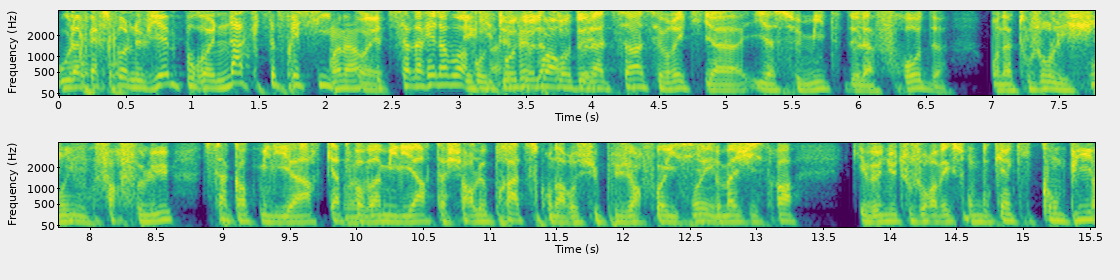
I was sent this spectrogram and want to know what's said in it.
où la personne vient pour un acte précis. Voilà. Ouais. Ça n'a rien à voir. Et Au-delà de ça, c'est vrai qu'il y a, il y a ce mythe de la fraude. On a toujours les chiffres Oui. farfelus 50 milliards, 80 milliards. T'as Charles Prats qu'on a reçu plusieurs fois ici, Oui. ce magistrat est venu toujours avec son bouquin qui compile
